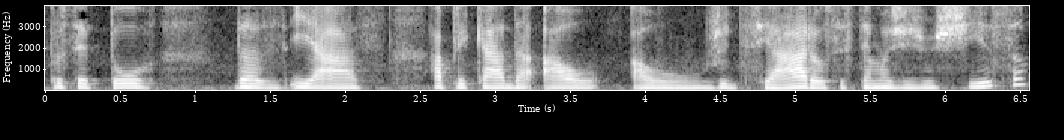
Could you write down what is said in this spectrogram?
para o setor das IAs aplicada ao, ao judiciário, aos sistemas de justiça.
